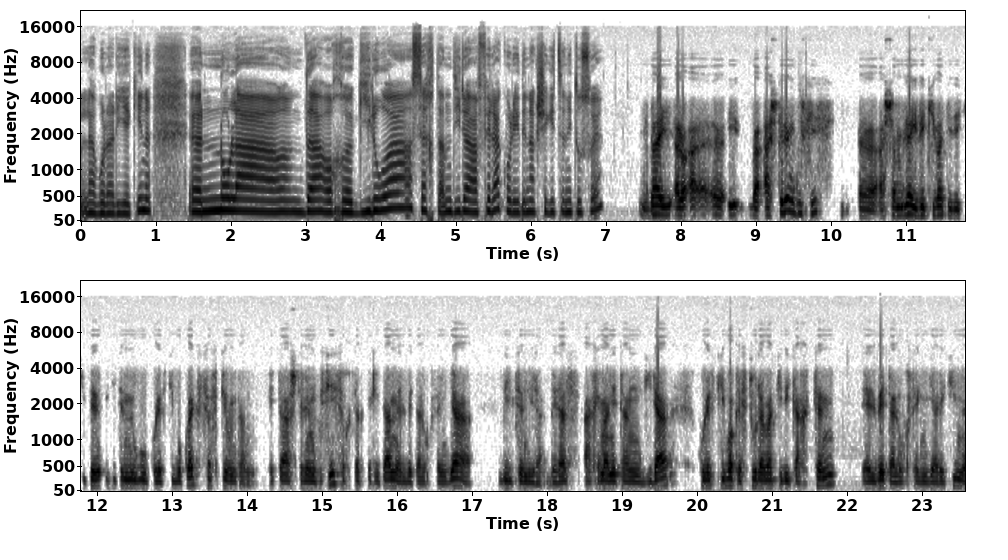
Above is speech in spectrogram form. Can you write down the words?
laborariekin. nola da hor giroa, zertan dira aferak, hori denak segitzen dituzue? Bai, alo, ba, astelen guziz, uh, asamblea ideki bat egiten dugu kolektibokoek zazpiontan. Eta astelen guziz, orziak territan, elbeta lurzaindia, biltzen dira. Beraz, ahemanetan gira, kolektiboak ez dura bat irik hartzen, elbe eta lurzen jarekin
